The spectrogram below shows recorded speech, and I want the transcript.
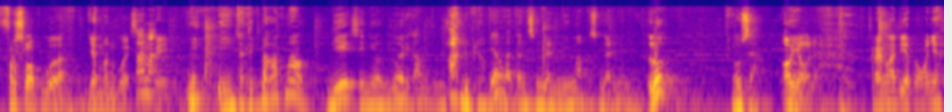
first love gue lah, zaman gue Sama. SMP. Cantik banget mal. Dia senior gua di kampus. Ah, demi Dia Allah. angkatan 95 apa 96. Lu? Nggak usah. Oh ya udah. Keren lah dia pokoknya.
